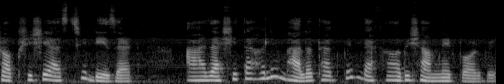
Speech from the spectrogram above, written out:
সবশেষে আসছে ডেজার্ট আজ আসি তাহলে। ভালো থাকবেন। দেখা হবে সামনের পর্বে।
